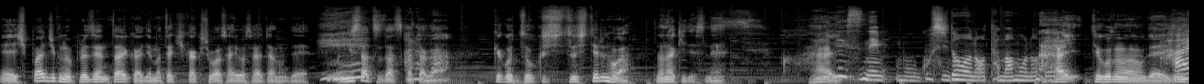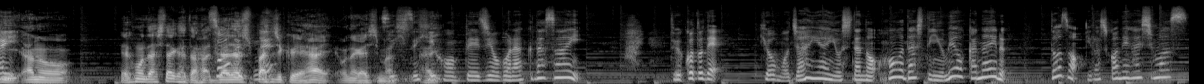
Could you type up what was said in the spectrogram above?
えー出版塾のプレゼン大会でまた企画書が採用されたので、へー2冊出す方が結構続出しているのが7期ですね。すごいですね、もうご指導の賜物で。はい、ということなので、はいぜひあのえー本を出したい方はねャイアン出版塾へ、はい、お願いします。ぜひぜはいひホームページをご覧ください。はい、はいということで今日もジャイアン吉田の本を出して夢を叶えるどうぞよろしくお願いします。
